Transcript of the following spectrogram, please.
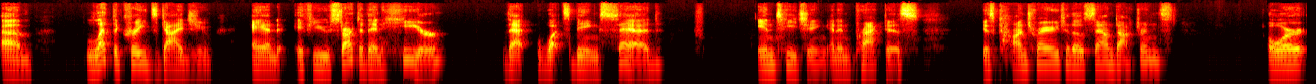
Um, let the creeds guide you. And if you start to then hear that what's being said in teaching and in practice is contrary to those sound doctrines or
